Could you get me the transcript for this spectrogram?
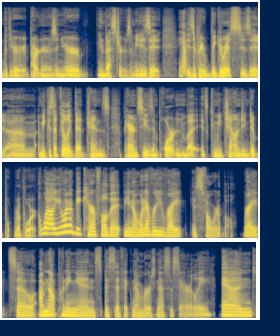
with your partners and your investors? I mean, is it is Yeah. it pretty rigorous? Is it? Um, I mean, because I feel like that transparency is important, but it can be challenging to p- report. Well, you want to be careful that, you know, whatever you write is forwardable, right? So I'm not putting in specific numbers necessarily. And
